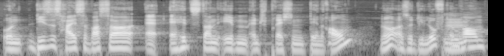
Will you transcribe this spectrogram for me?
Und dieses heiße Wasser er erhitzt dann eben entsprechend den Raum. Ne, also die Luft im Raum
